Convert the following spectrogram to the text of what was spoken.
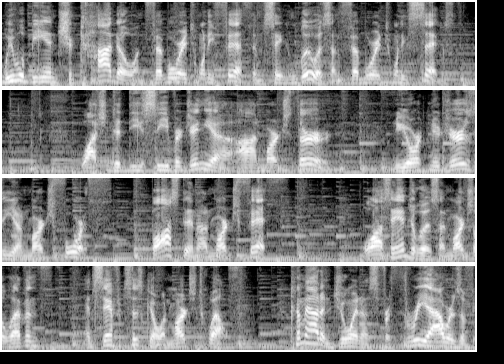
We will be in Chicago on February 25th and St. Louis on February 26th, Washington, D.C., Virginia on March 3rd, New York, New Jersey on March 4th, Boston on March 5th, Los Angeles on March 11th, and San Francisco on March 12th. Come out and join us for three hours of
